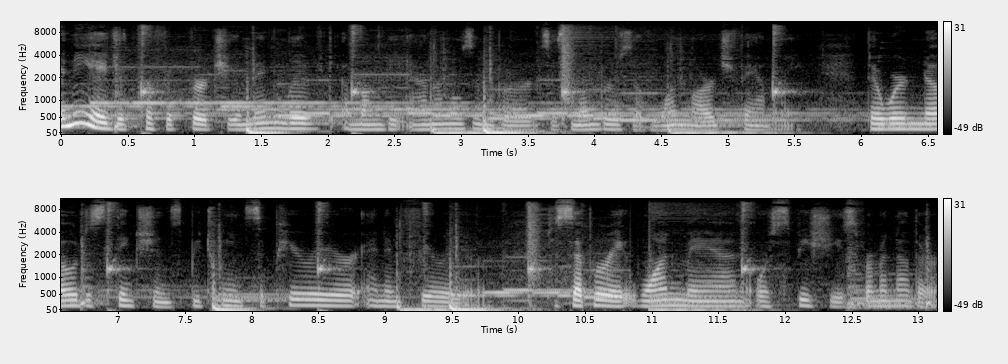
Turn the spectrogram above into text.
In the age of perfect virtue, men lived among the animals and birds as members of one large family. There were no distinctions between superior and inferior to separate one man or species from another.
